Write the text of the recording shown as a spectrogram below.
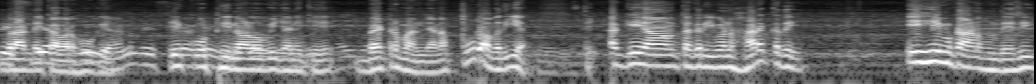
ਬਰਾਂਡੇ ਕਵਰ ਹੋ ਗਏ ਨਾ, ਤੇ ਕੋਠੀ ਨਾਲੋਂ ਵੀ ਜਾਨੀ ਕਿ ਬੈਟਰ ਬਣ ਜਾਣਾ ਪੂਰਾ ਵਧੀਆ। ਤੇ ਅੱਗੇ ਆਮ ਤਕਰੀਬਨ ਹਰ ਇੱਕ ਦੇ ਇਹੀ ਮਕਾਨ ਹੁੰਦੇ ਸੀ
